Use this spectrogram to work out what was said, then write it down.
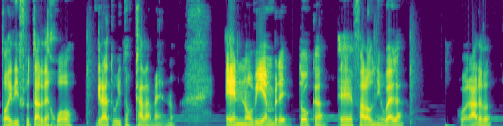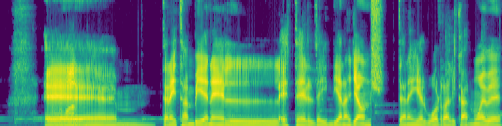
podéis disfrutar de juegos gratuitos cada mes, ¿no? En noviembre toca eh, Fallout New Vegas, juegardo. Eh, tenéis también el este el de Indiana Jones, tenéis el World Rally Car 9,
